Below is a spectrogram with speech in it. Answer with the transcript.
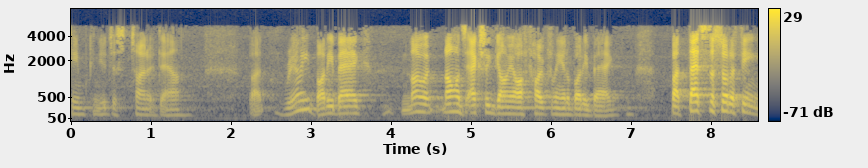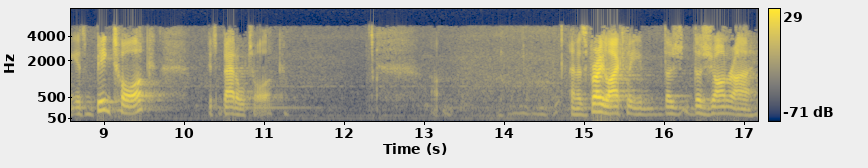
Tim, can you just tone it down? But really, body bag? No, no one's actually going off, hopefully, in a body bag. But that's the sort of thing. It's big talk, it's battle talk. And it's very likely the, the genre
